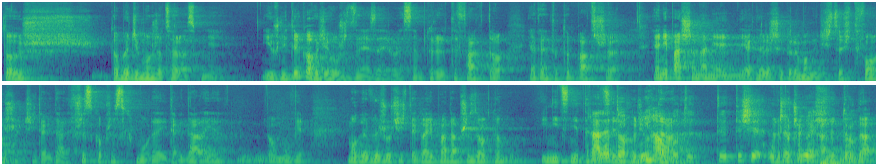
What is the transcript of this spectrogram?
to już to będzie może coraz mniej. I już nie tylko chodzi o urządzenia z iOS-em, które de facto, ja tak na to patrzę, ja nie patrzę na nie jak na rzeczy, które mogą gdzieś coś tworzyć i tak dalej, wszystko przez chmurę i tak dalej. No mówię, mogę wyrzucić tego iPada przez okno i nic nie tracę, Ale to, Michał, o dane. bo ty, ty, ty się Ale uczepiłeś... poczekaj, ale no. druga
